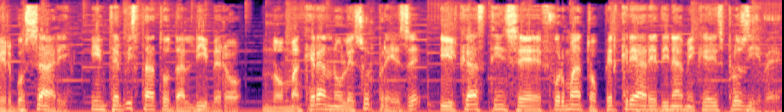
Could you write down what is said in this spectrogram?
Per Bossari, intervistato dal Libero, non mancheranno le sorprese, il cast in sé è formato per creare dinamiche esplosive.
